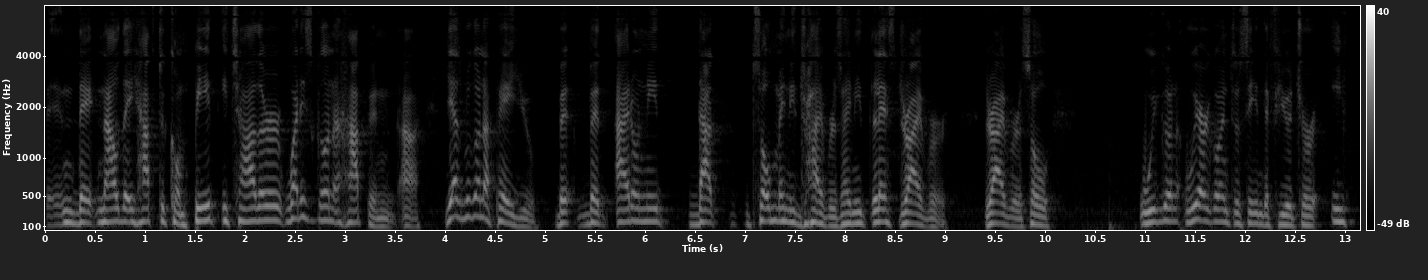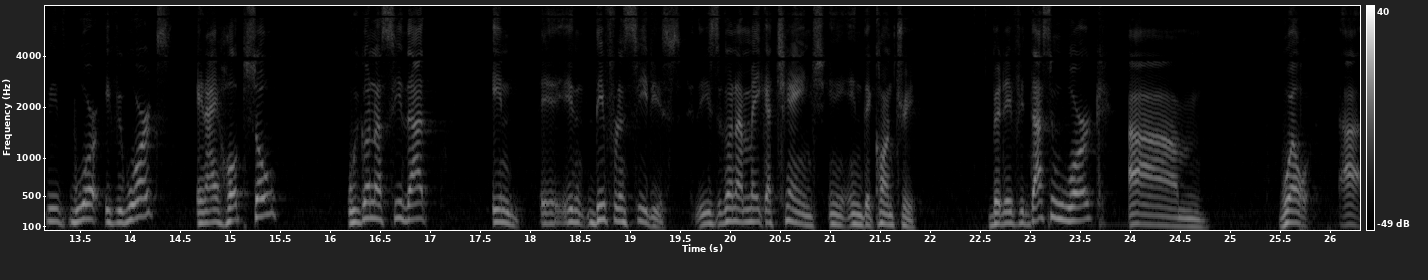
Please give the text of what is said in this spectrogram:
they, now they have to compete each other. What is going to happen? Uh, yes, we're going to pay you, but but I don't need that so many drivers. I need less driver drivers. So we're gonna we are going to see in the future if it work if it works, and I hope so. We're gonna see that in in different cities. It's gonna make a change in, in the country. But if it doesn't work, um, well. Uh,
